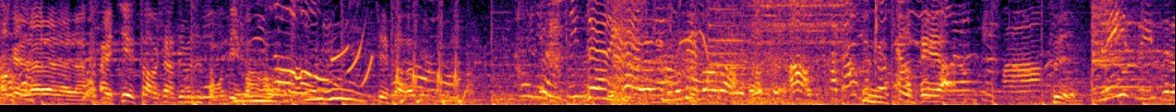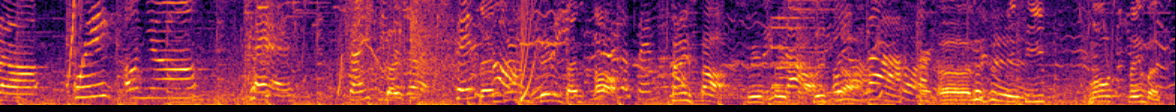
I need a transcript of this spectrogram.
？OK，来来来来，哎，介绍一下这边是什么地方？介绍一下这边什么地方？对啊，你看什么地方啊？哦，他刚刚不是说想要吃葱油饼吗是？This is the green onion test。山西那个神兽，是一直那个神 Three 兽。star. Three three star. 呃这是 city most famous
